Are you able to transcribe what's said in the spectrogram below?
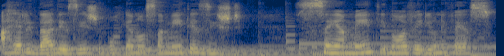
A realidade existe porque a nossa mente existe. Sem a mente não haveria universo.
